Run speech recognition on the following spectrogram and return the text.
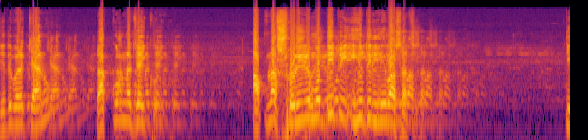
যদি বলে, কেন? রাগ করুন না, যাই করুন। আপনার শরীরের মধ্যেই তো ইহুদির লিবাস আছে। কি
